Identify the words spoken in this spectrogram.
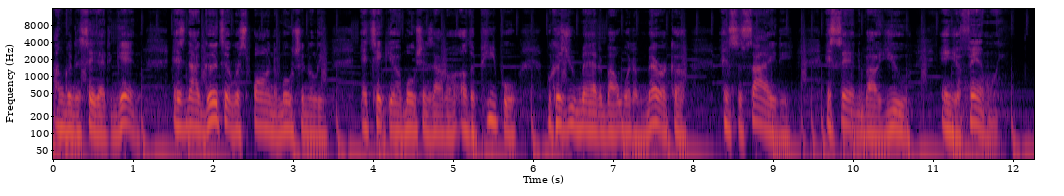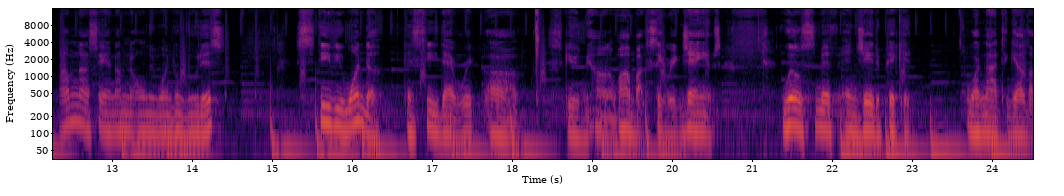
I'm going to say that again. It's not good to respond emotionally and take your emotions out on other people because you're mad about what America and society is saying about you and your family. I'm not saying I'm the only one who knew this. Stevie Wonder can see that Rick, uh, excuse me, I don't know why I'm about to say Rick James, Will Smith and Jada Pinkett were not together.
